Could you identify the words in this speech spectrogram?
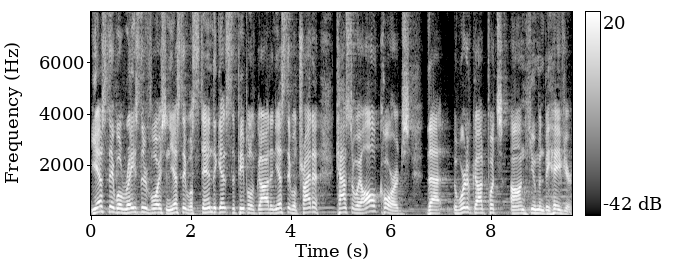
Yes, they will raise their voice, and yes, they will stand against the people of God, and yes, they will try to cast away all cords that the Word of God puts on human behavior.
